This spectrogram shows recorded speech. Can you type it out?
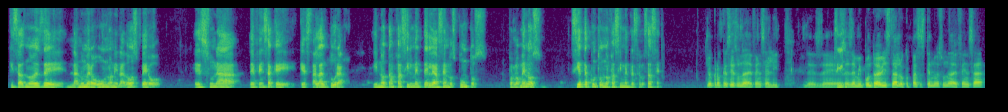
quizás no es de la número uno ni la dos, pero es una defensa que, que está a la altura y no tan fácilmente le hacen los puntos, por lo menos siete puntos no fácilmente se los hacen. Yo creo que sí es una defensa elite. Desde, ¿Sí? desde mi punto de vista, lo que pasa es que no es una defensa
